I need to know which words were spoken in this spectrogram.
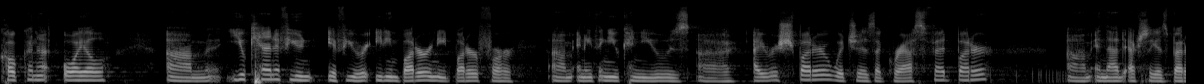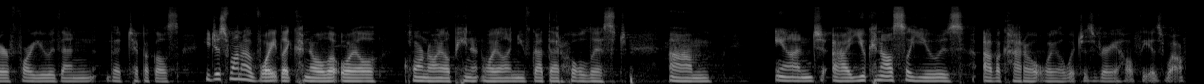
coconut oil. Um, you can, if, you, if you're eating butter and need butter for um, anything, you can use uh, Irish butter, which is a grass fed butter. Um, and that actually is better for you than the typicals. You just want to avoid like canola oil, corn oil, peanut oil, and you've got that whole list. Um, and uh, you can also use avocado oil, which is very healthy as well.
